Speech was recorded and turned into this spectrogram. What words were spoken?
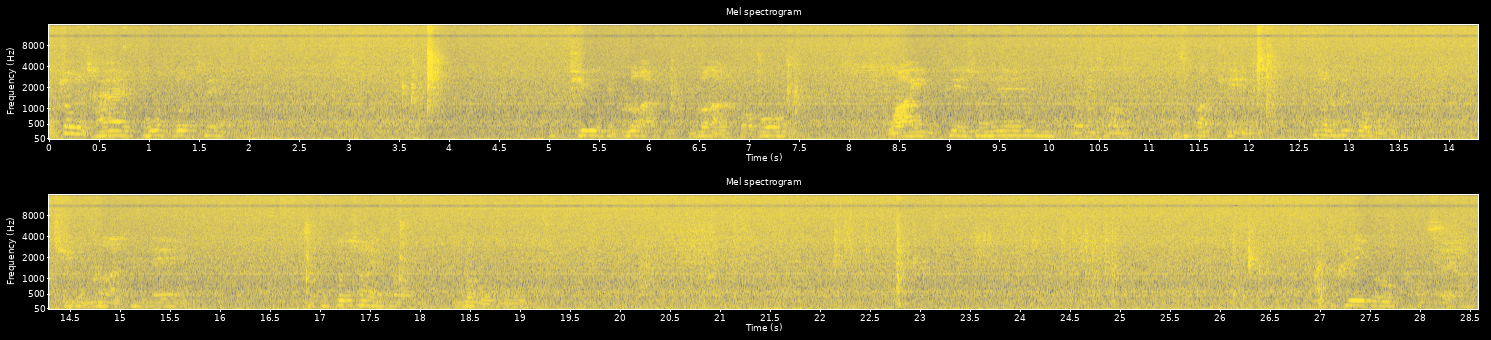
옵션 좀잘 보고 눌러주세요. 뒤로 이렇게 물러나, 물러나올 거고 Y 로테이션은 여기서 다섯 바퀴 회전을 할 거고 뒤로 물러날 텐데 그 포지션에서 눌러보고 클릭으로 바꿨어요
